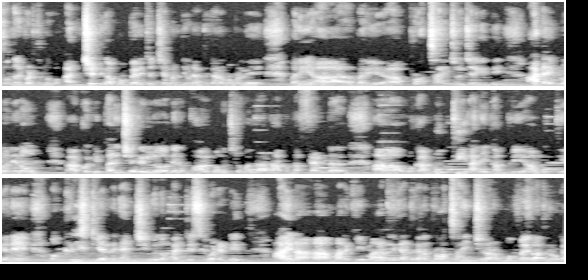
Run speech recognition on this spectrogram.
తొందర పెడుతున్నావు అర్జెంటుగా ముంబై నుంచి వచ్చామని దేవుడు ఎంతగానో మమ్మల్ని మరి మరి ప్రోత్సహించడం జరిగింది. ఆ టైంలో నేను కొన్ని పరిచర్యల్లో నేను పాల్గొనడం వల్ల నాకున్న ఫ్రెండ్ ఒక ముక్తి అనే కంపెనీ ఆ ముక్తి అనే ఒక క్రిస్టియన్ ఎన్జిఓలో పనిచేసేవాడండి. ఆయన మనకి మా అతనికి ఎంతగానో ప్రోత్సహించినాడు ముంబైలో అతను ఒక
